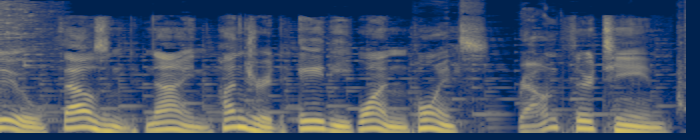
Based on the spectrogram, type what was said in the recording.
2,981 points. Round 13.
